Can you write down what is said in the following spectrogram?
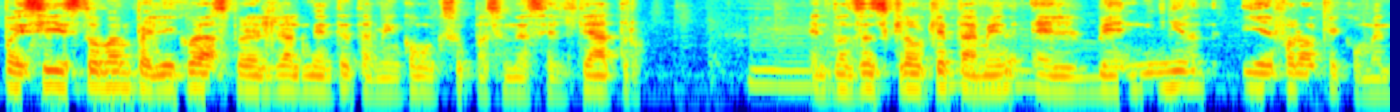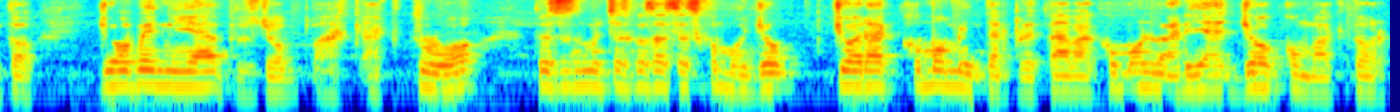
pues sí, estuvo en películas, pero él realmente también como que su pasión es el teatro. Mm. Entonces creo que también Ujú. el venir, y él fue lo que comentó, yo venía, pues yo ac- actúo, entonces muchas cosas es como yo, yo era cómo me interpretaba, cómo lo haría yo como actor.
